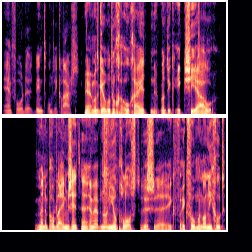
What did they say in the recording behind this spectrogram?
en voor de windontwikkelaars. Ja, want Gilbert, hoe, hoe ga je het nu? Want ik, ik zie jou met een probleem zitten en we hebben het nog niet opgelost. Dus uh, ik, ik voel me nog niet goed.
